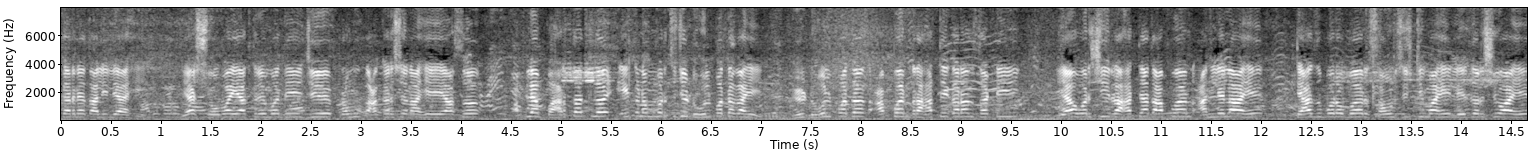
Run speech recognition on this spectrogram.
करण्यात आलेली आहे. या शोभायात्रेमध्ये जे प्रमुख आकर्षण आहे असं आपल्या भारतातलं एक नंबरचं जे ढोल पथक आहे हे ढोल पथक आपण राहतेकरांसाठी यावर्षी राहत्यात आपण आणलेलं आहे. त्याचबरोबर साऊंड सिस्टीम आहे लेझर शो आहे.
